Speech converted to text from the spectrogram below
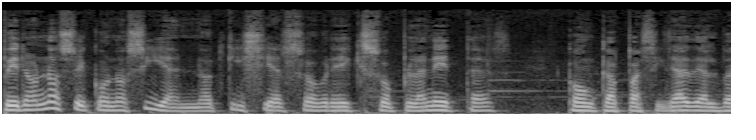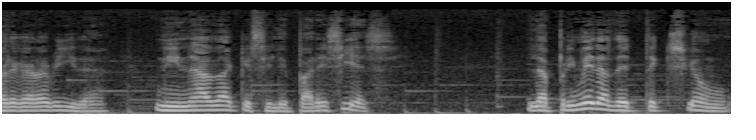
Pero no se conocían noticias sobre exoplanetas, con capacidad de albergar vida, ni nada que se le pareciese. La primera detección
